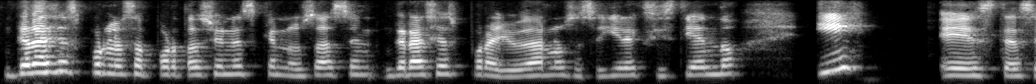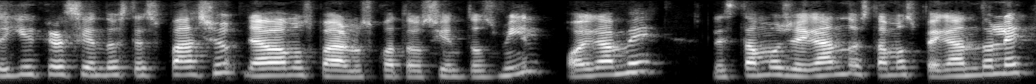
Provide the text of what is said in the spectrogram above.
Gracias por las aportaciones que nos hacen, gracias por ayudarnos a seguir existiendo y este, a seguir creciendo este espacio. Ya vamos para los 400 mil, óigame le estamos llegando, estamos pegándole.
